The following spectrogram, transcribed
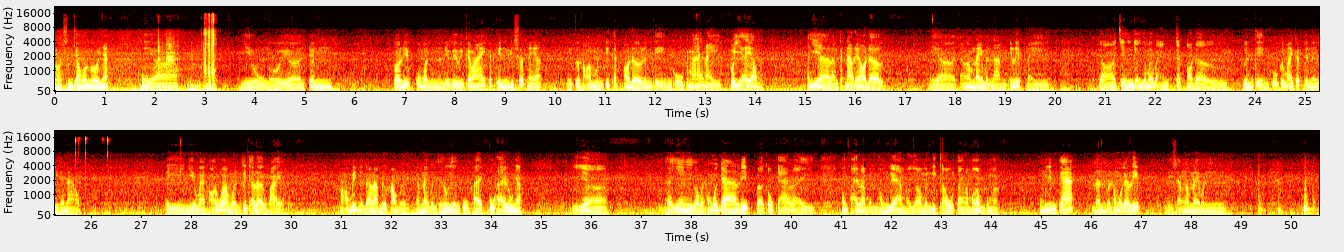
Rồi xin chào mọi người nha. Thì uh, nhiều người uh, trên coi clip của mình review về cái máy cách kinh research này á thì cứ hỏi mình cái cách order linh kiện của cái máy này có dễ không? Ở với là làm cách nào để order? Thì uh, chẳng hôm nay mình làm cái clip này cho chỉ hướng dẫn cho mấy bạn cách order linh kiện của cái máy cách kinh này như thế nào tại vì nhiều bạn hỏi quá mình cứ trả lời hoài à. mà không biết người ta làm được không thì hôm nay mình sẽ hướng dẫn cụ thể cụ thể luôn nha. Với uh, ờ, thời gian gì rồi mình không có ra clip uh, câu cá này. Không phải là mình không ra mà do mình đi câu toàn là mớm không mà không có dính cá nên mình không có ra clip. Thì sẵn hôm nay mình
